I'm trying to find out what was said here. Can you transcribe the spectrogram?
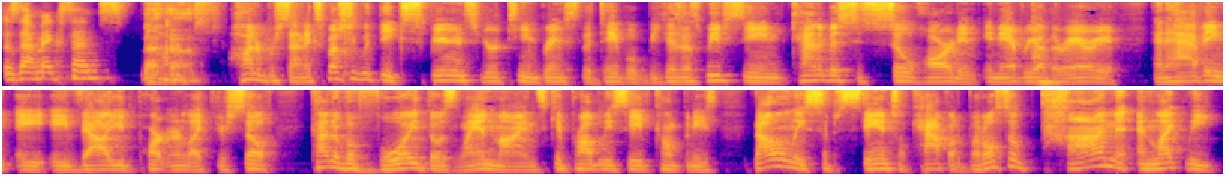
does that make sense? That does. 100%, especially with the experience your team brings to the table because as we've seen, cannabis is so hard in, in every other area and having a, a valued partner like yourself kind of avoid those landmines could probably save companies not only substantial capital but also time and likely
